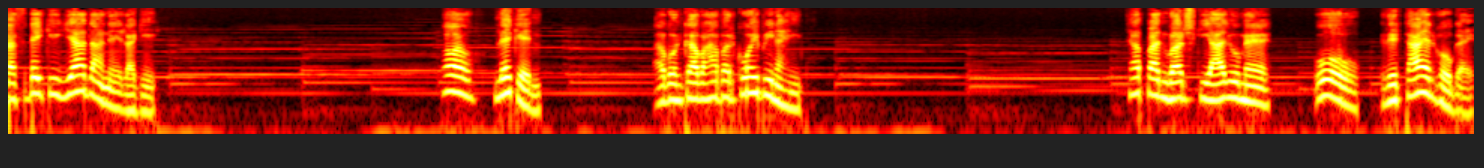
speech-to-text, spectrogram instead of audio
कस्बे की याद आने लगी। ओ, लेकिन अब उनका वहाँ पर कोई भी नहीं। छप्पन वर्ष की आयु में वो रिटायर हो गए।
